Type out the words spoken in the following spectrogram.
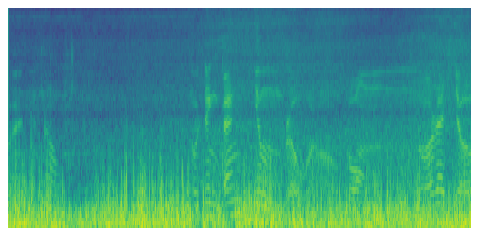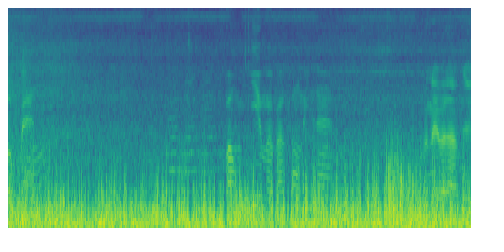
bà những đâu ở trên bán dùm rồi còn ở ra chợ bán bông gì mà bà còn đi làm bên này bà làm gì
